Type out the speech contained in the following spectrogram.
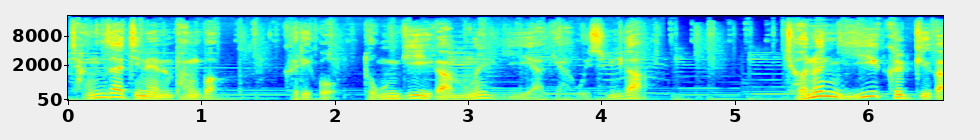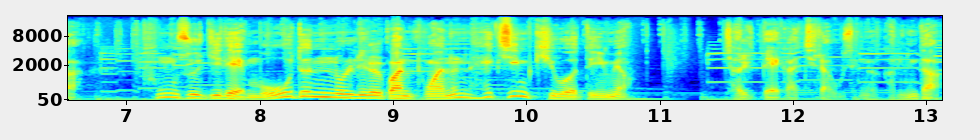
장사 지내는 방법, 그리고 동기감을 이야기하고 있습니다. 저는 이 글귀가 풍수지리의 모든 논리를 관통하는 핵심 키워드이며 절대 가치라고 생각합니다.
